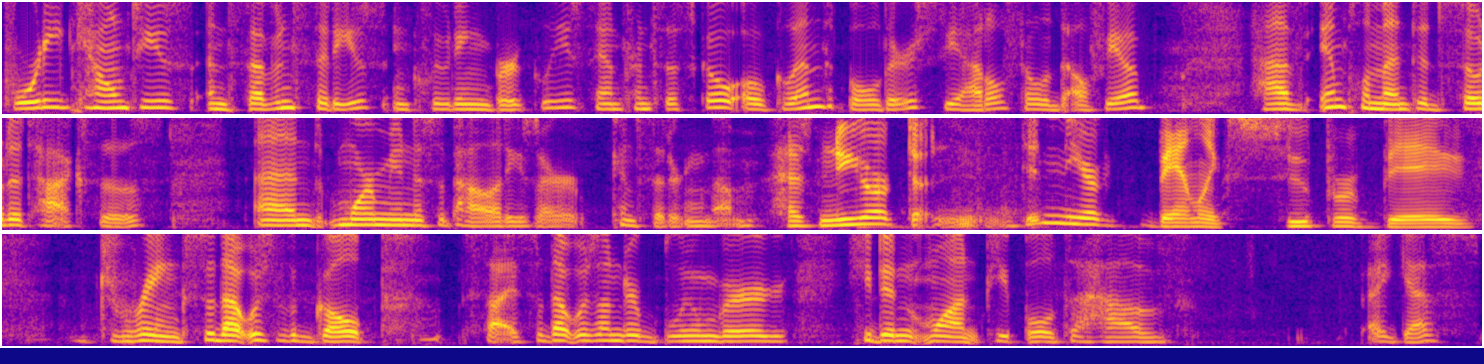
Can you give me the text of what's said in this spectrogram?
40 counties and seven cities, including Berkeley, San Francisco, Oakland, Boulder, Seattle, Philadelphia, have implemented soda taxes, and more municipalities are considering them. Has New York done, didn't New York ban like super big? Drinks, so that was the gulp size. So that was under Bloomberg. He didn't want people to have, I guess,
